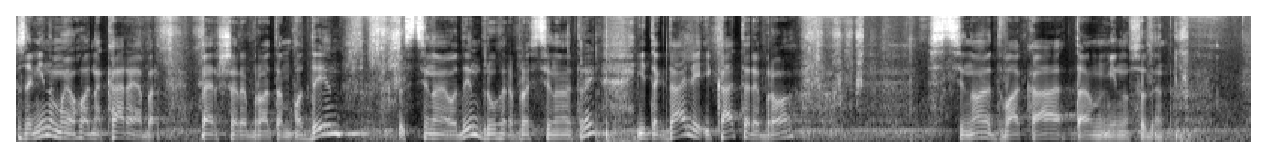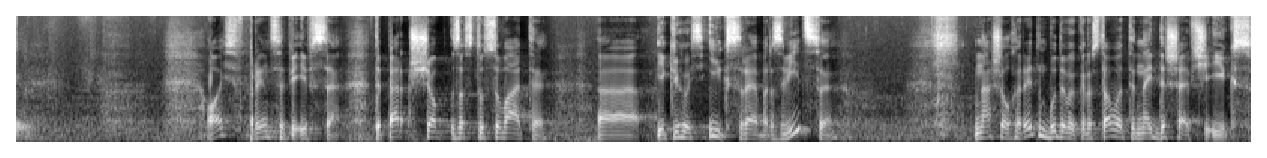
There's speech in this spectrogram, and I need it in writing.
замінимо його на К ребер. Перше ребро там 1 з ціною 1, друге ребро з ціною 3 і так далі. І кате ребро з ціною 2К там мінус 1. Ось, в принципі, і все. Тепер, щоб застосувати е, якихось X ребер звідси, наш алгоритм буде використовувати найдешевші X.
